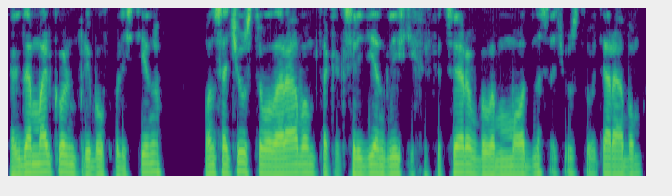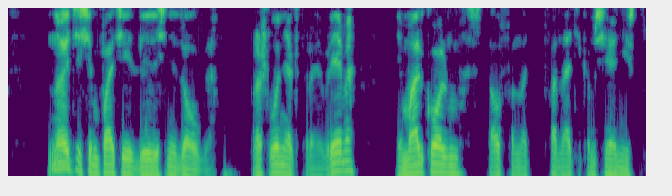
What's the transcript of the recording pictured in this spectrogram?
Когда Малькольм прибыл в Палестину, он сочувствовал арабам, так как среди английских офицеров было модно сочувствовать арабам, но эти симпатии длились недолго. Прошло некоторое время, и Малькольм стал фанатиком сионистов.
